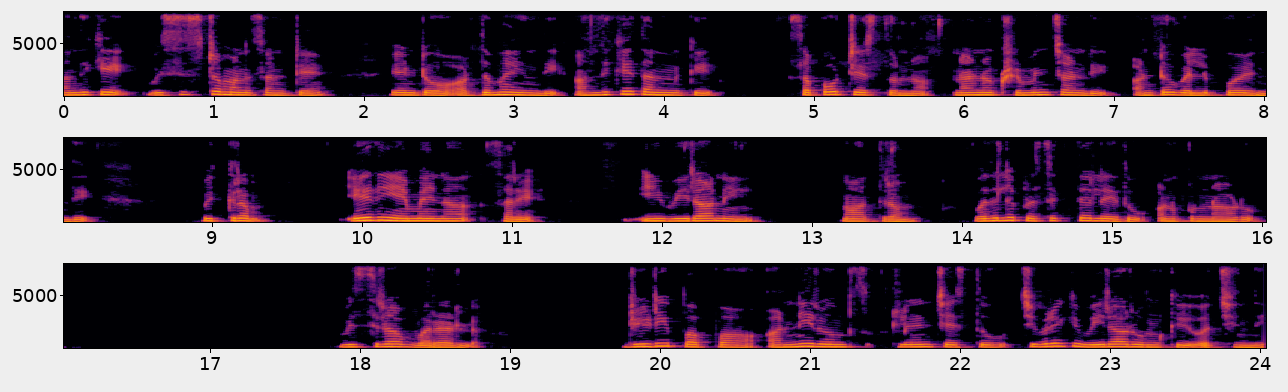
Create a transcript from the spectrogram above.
అందుకే విశిష్ట మనసు అంటే ఏంటో అర్థమైంది. అందుకే తనకి సపోర్ట్ చేస్తున్నా. నన్ను క్షమించండి అంటూ వెళ్ళిపోయింది. విక్రమ్ ఏది ఏమైనా సరే ఈ వీరాని మాత్రం వదిలే ప్రసక్తే లేదు అనుకున్నాడు. విశ్రా వరల్డ్ డీడీ పప్ప అన్ని రూమ్స్ క్లీన్ చేస్తూ చివరికి వీరా రూమ్కి వచ్చింది.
